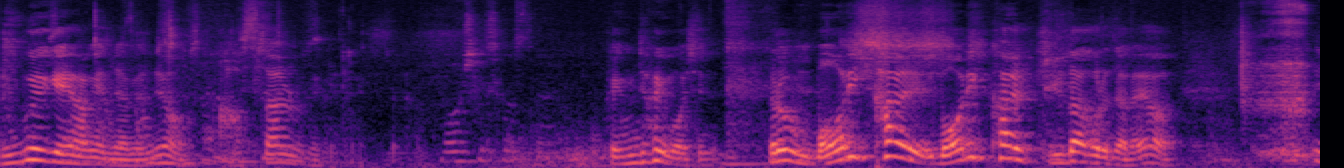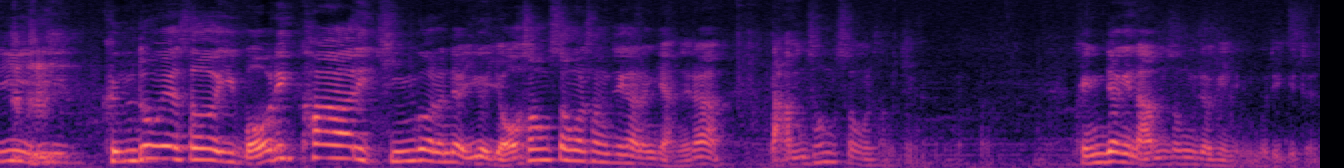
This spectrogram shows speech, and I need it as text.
누구에게 향했냐면요. 압살롬에게 향했어요. 멋있었어요. 굉장히 멋있는. 여러분 머리칼 머리칼 길다 그러잖아요. 이, 이 근동에서 이 머리칼이 긴 거는요. 이거 여성성을 상징하는 게 아니라 남성성을 상징하는 거예요. 굉장히 남성적인 인물이기도 해요.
